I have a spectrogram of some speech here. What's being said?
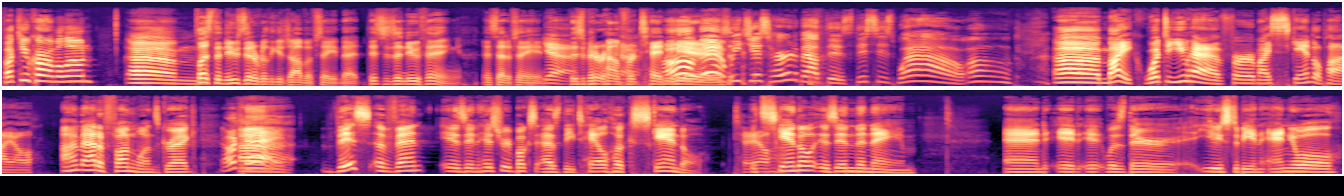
Fuck you, Karl Malone. Um, Plus, the news did a really good job of saying that this is a new thing instead of saying Yeah. this has been around for Yeah. ten oh, years. Oh man, we just heard about this. This is wow. Oh, uh, Mike, what do you have for my scandal pile? I'm out of fun ones, Greg. Okay, Uh, this event is in history books as the Tailhook Scandal. Tail. Its scandal is in the name, and it it was there it used to be an annual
